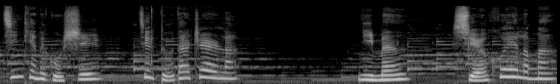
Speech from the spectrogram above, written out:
今天的古诗就读到这儿了。你们学会了吗？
